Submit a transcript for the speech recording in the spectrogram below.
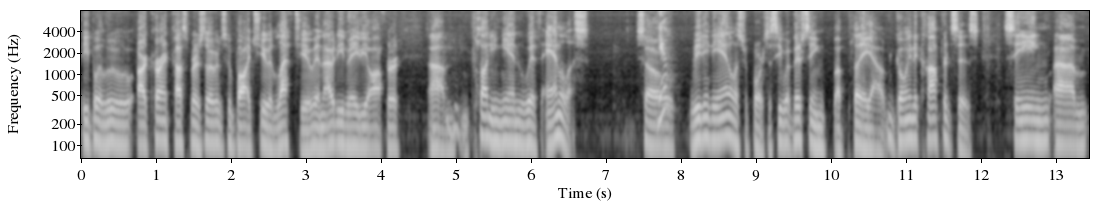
people who are current customers, those who bought you and left you, and I would even maybe offer um, plugging in with analysts so yeah. reading the analyst reports to see what they're seeing uh, play out, going to conferences, seeing um,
